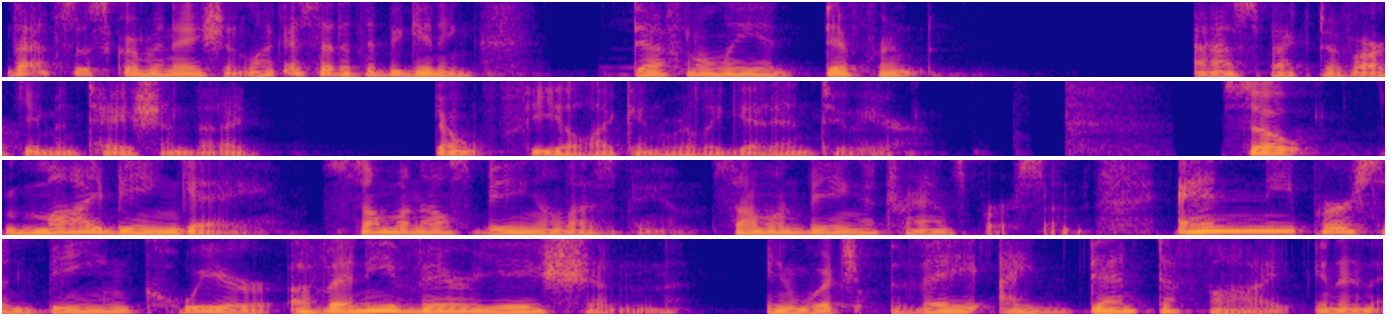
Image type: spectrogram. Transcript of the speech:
that's discrimination. Like I said at the beginning, definitely a different aspect of argumentation that I don't feel I can really get into here. So, my being gay, someone else being a lesbian, someone being a trans person, any person being queer of any variation in which they identify in an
